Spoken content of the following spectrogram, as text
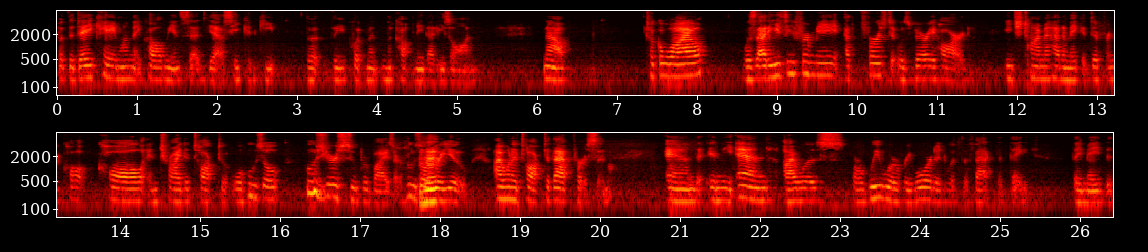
but the day came when they called me and said, yes, he can keep the, the equipment and the company that he's on. Now, took a while. Was that easy for me? At first, it was very hard. Each time I had to make a different call, call and try to talk to, well, who's, o- who's your supervisor? Who's Mhm. over you? I want to talk to that person. And in the end, I was, or we were rewarded with the fact that they, they made the,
